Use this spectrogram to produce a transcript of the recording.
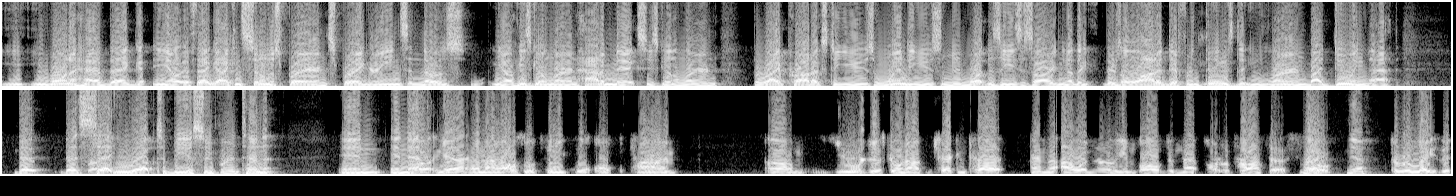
you, you want to have that, you know, if that guy can sit on a sprayer and spray greens and knows, you know, he's going to learn how to mix, he's going to learn the right products to use and when to use them and what diseases are. You know, there, there's a lot of different things that you learn by doing that that that set you up to be a superintendent. And and that Uh, yeah, and I also think that at the time, um, you were just going out and check and cut, and I wasn't really involved in that part of the process. So right, yeah, to relate the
